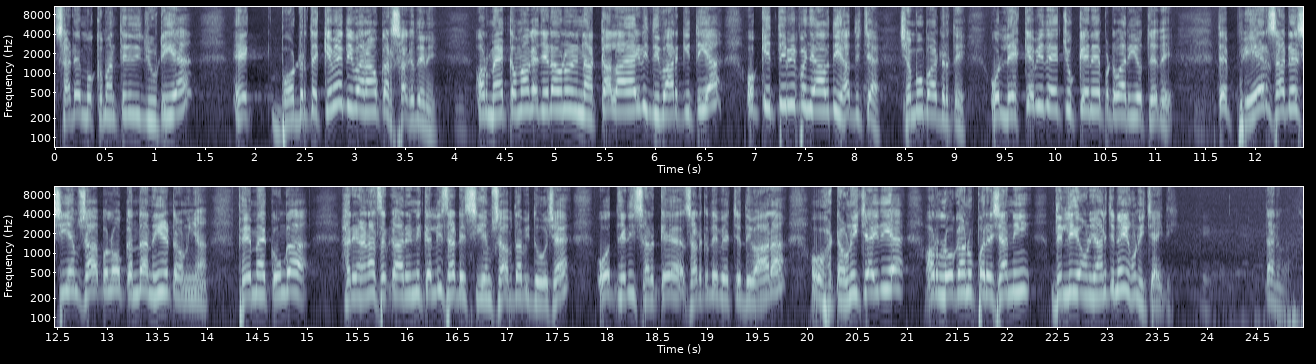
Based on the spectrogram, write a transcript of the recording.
ਸਾਡੇ ਮੁੱਖ ਮੰਤਰੀ ਦੀ ਡਿਊਟੀ ਆ। ਇਹ ਬਾਰਡਰ ਤੇ ਕਿਵੇਂ ਦੀਵਾਰਾਂ ਉਹ ਕਰ ਸਕਦੇ ਨੇ? ਔਰ ਮੈਂ ਕਹਾਂਗਾ ਜਿਹੜਾ ਉਹਨਾਂ ਨੇ ਨਾਕਾ ਲਾਇਆ, ਜਿਹੜੀ ਦੀਵਾਰ ਕੀਤੀ ਆ, ਉਹ ਕੀਤੀ ਵੀ ਪੰਜਾਬ ਦੀ ਹੱਦ 'ਚ ਹੈ, ਸ਼ੰਭੂ ਬਾਰਡਰ ਤੇ। ਉਹ ਲਿਖ ਕੇ ਵੀ ਦੇ ਚੁੱਕੇ ਨੇ ਪਟਵਾਰੀ ਉੱਥੇ ਦੇ। ਤੇ ਫੇਰ ਸਾਡੇ ਸੀਐਮ ਸਾਹਿਬ ਵੱਲੋਂ ਕੰਧਾਂ ਨਹੀਂ ਹਟਾਉਣੀਆਂ। ਫੇਰ ਮੈਂ ਕਹੂੰਗਾ, ਹਰਿਆਣਾ ਸਰਕਾਰ ਨਹੀਂ ਇਕੱਲੀ ਸਾਡੇ ਸੀਐਮ ਸਾਹਿਬ ਦਾ ਵੀ ਦੋਸ਼ ਹੈ। ਉਹ ਜਿਹੜੀ ਸੜਕ ਸੜਕ ਦੇ ਵਿੱਚ ਦੀਵਾਰ ਆ, ਉਹ ਹਟਾਉਣੀ ਚਾਹੀਦੀ ਹੈ। ਔਰ ਲੋਕਾਂ ਨੂੰ ਪਰੇਸ਼ਾਨੀ ਦਿੱਲੀ ਆਉਣ ਜਾਣ 'ਚ ਨਹੀਂ ਹੋਣੀ ਚਾਹੀਦੀ। ਧੰਨਵਾਦ।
